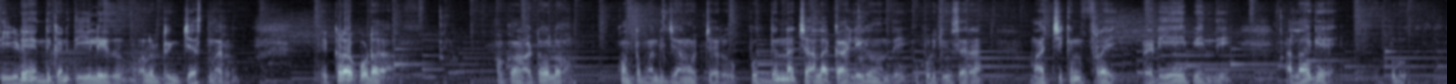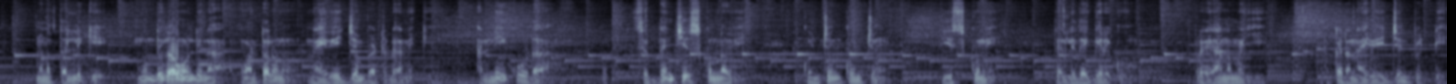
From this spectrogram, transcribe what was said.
తీయడం ఎందుకని తీయలేదు. వాళ్ళు డ్రింక్ చేస్తున్నారు. ఇక్కడ కూడా ఒక ఆటోలో కొంతమంది జనం వచ్చారు. పొద్దున్న చాలా ఖాళీగా ఉంది. ఇప్పుడు చూసారా మా చికెన్ ఫ్రై రెడీ అయిపోయింది. అలాగే ఇప్పుడు మన తల్లికి ముందుగా వండిన వంటలను నైవేద్యం పెట్టడానికి అన్నీ కూడా సిద్ధం చేసుకున్నవి కొంచెం కొంచెం తీసుకుని తల్లి దగ్గరకు ప్రయాణమయ్యి అక్కడ నైవేద్యం పెట్టి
